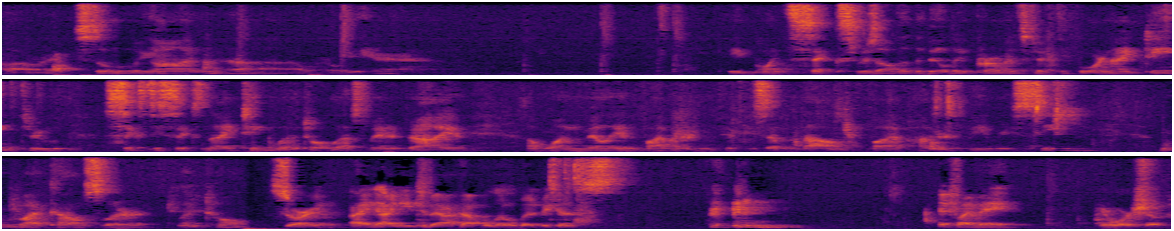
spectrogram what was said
All right, so moving on, uh, where are we here? Eight point six, resolve that the building permits fifty-four nineteen through sixty-six nineteen with a total estimated value of one million five hundred and fifty-seven thousand five hundred be received. Moved by Counselor Wintoniw. Sorry, I, I need to back up a little bit because, if I may, Your Worship,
